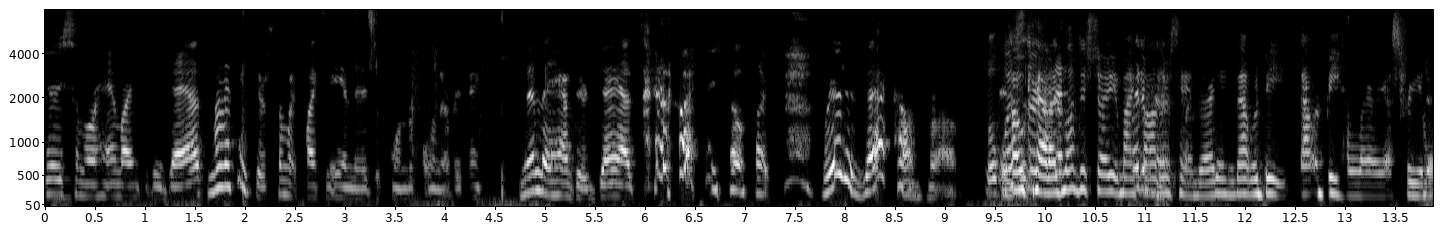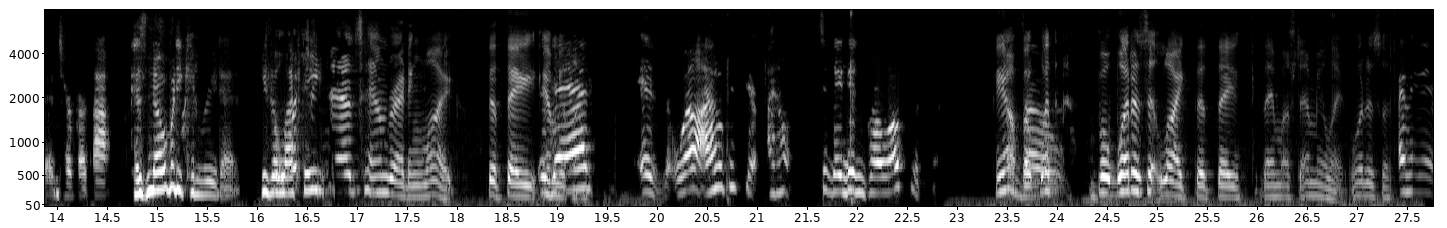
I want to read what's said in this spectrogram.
very similar handwriting to their dads, and I think they're so much like me, and they're just wonderful and everything. And then they have their dads. handwriting. I'm like, where did that come from? Well, Oh, what's Oh, Kat, I'd love to show you my Wait minute. father's handwriting. That would be that would be hilarious for you to interpret that because nobody can read it. He's a well, what's your dad's handwriting like that they Their dad is well. I don't think they're. I don't see. They didn't grow up with him. Yeah, but what but what is it like that they they must emulate? What is it? I mean, they,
